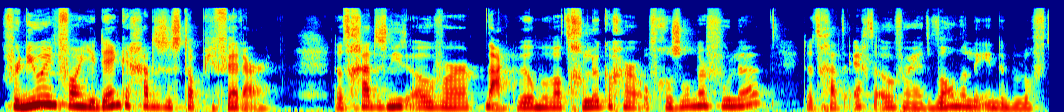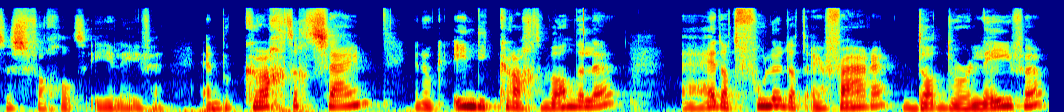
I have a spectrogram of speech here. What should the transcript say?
vernieuwing van je denken gaat dus een stapje verder. Dat gaat dus niet over, nou, ik wil me wat gelukkiger of gezonder voelen. Dat gaat echt over het wandelen in de beloftes van God in je leven. En bekrachtigd zijn en ook in die kracht wandelen. Eh, dat voelen, dat ervaren, dat doorleven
